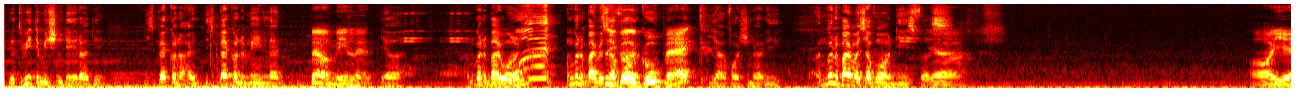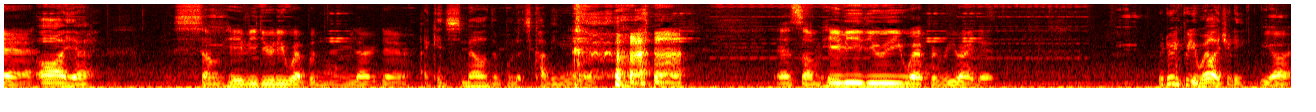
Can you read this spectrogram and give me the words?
You have to read the mission data, dude. It's back on the it's back on the mainland. Back on mainland. Yeah, I'm gonna buy one. What? I'm gonna buy myself. So you gotta one. go back? Yeah, unfortunately, I'm gonna buy myself one of these first. Yeah. Oh yeah. Oh yeah, Some heavy duty weaponry right there. I can smell the bullets coming already. That's some heavy duty weaponry right there. We're doing pretty well actually. We are.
